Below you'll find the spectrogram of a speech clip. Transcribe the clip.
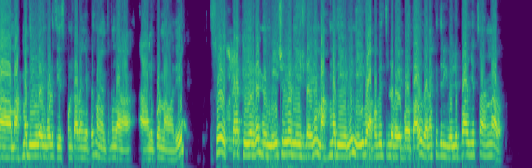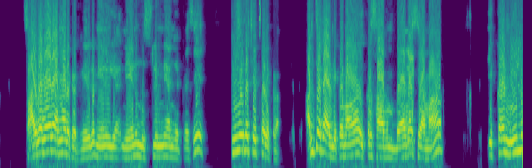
మా మహమ్మదీయుడు అని కూడా తీసుకుంటారని చెప్పేసి మనం ఇంతకుముందు అనుకున్నాం అది. సో ఇక్కడ క్లియర్గా నేను నీచుల్లో నీచుడైన మహమ్మదీయుడిని నీవు అపవిత్రుడైపోతావు వెనక్కి తిరిగి వెళ్ళిపో అని చెప్పి అన్నారు. సాయిబాబా వారే అన్నారు ఇక్కడ. క్లియర్గా నేను నేను ముస్లింని అని చెప్పేసి క్లియర్గా చెప్పారు ఇక్కడ. అంతేకాదండి ఇక్కడ మనం ఇక్కడ బేగశ్యామ ఇక్కడ నీళ్ళు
